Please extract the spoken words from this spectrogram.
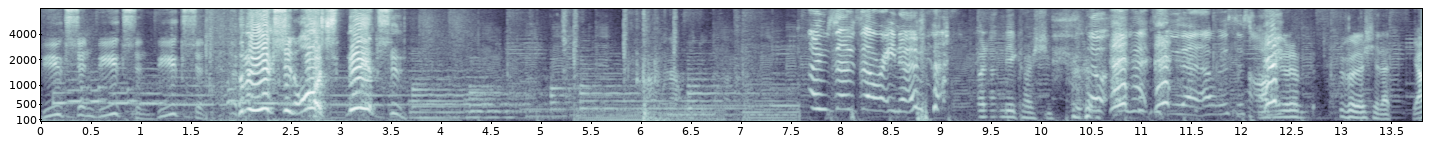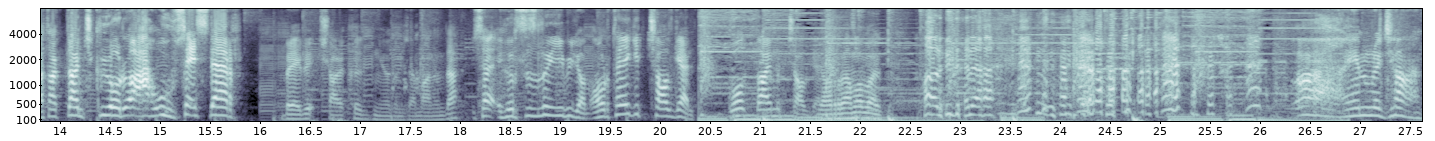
Büyüksün, büyüksün, büyüksün. Büyüksün, oç, büyüksün. I'm so sorry, no. Önemli değil karşıyım. no, I had to do that. That was just. Anlıyorum böyle şeyler. Yataktan çıkıyor, ah uh sesler. Böyle bir şarkı dinliyordum zamanında. Sen hırsızlığı iyi biliyorsun. Ortaya git çal gel. Gold Diamond çal gel. Yarrama bak. Harbiden ha. Ah Emrecan.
